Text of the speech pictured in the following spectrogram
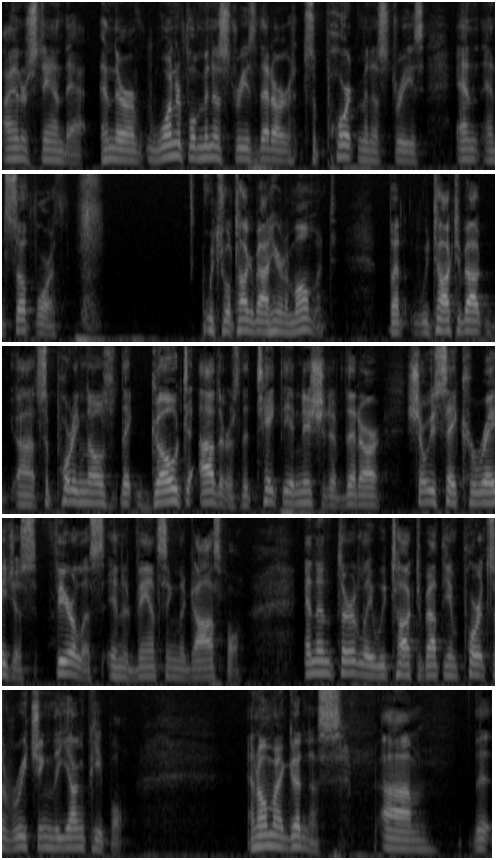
I understand that. And there are wonderful ministries that are support ministries and, and so forth, which we'll talk about here in a moment. But we talked about uh, supporting those that go to others, that take the initiative, that are, shall we say, courageous, fearless in advancing the gospel. And then, thirdly, we talked about the importance of reaching the young people. And oh my goodness, um, the,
